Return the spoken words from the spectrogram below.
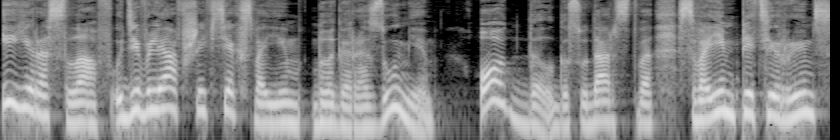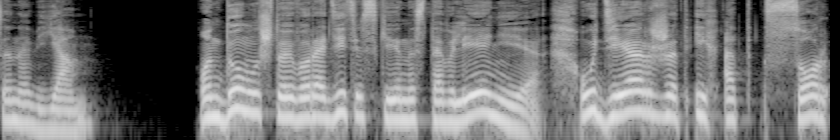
И Ярослав, удивлявший всех своим благоразумием, отдал государство своим пятерым сыновьям. Он думал, что его родительские наставления удержат их от ссор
